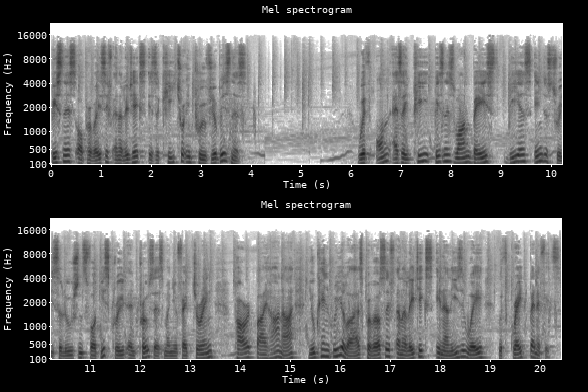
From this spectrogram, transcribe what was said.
Business or pervasive analytics is a key to improve your business. With on SAP Business One based beas industry solutions for discrete and process manufacturing powered by HANA, you can realize pervasive analytics in an easy way with great benefits.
